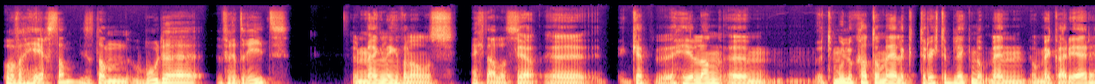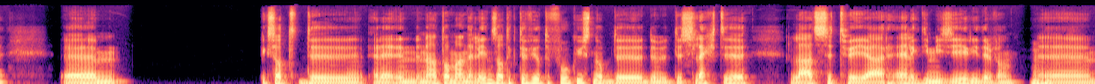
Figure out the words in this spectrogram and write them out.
overheerst dan? Is het dan woede, verdriet? Een mengeling van alles. Echt alles. Ja, eh, ik heb heel lang ehm, het moeilijk gehad om eigenlijk terug te blikken op mijn, op mijn carrière. Ehm, ik zat de, een, een aantal maanden geleden zat ik te veel te focussen op de, de, de slechte laatste twee jaar. Eigenlijk die miserie ervan. Mhm. Ehm,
